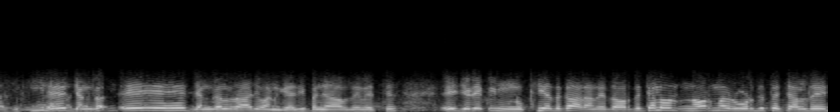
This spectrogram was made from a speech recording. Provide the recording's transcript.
ਅੱਜ ਕੀ ਇਹ ਜੰਗਲ ਇਹ ਇਹ ਜੰਗਲ ਰਾਜ ਬਣ ਗਿਆ ਜੀ ਪੰਜਾਬ ਦੇ ਵਿੱਚ। ਇਹ ਜਿਹੜੇ ਕੋਈ ਮਨੁੱਖੀ ਅਧਿਕਾਰਾਂ ਦੇ ਤੌਰ ਤੇ ਚਲੋ ਨਾਰਮਲ ਰੋਡ ਦੇ ਉੱਤੇ ਚੱਲਦੇ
